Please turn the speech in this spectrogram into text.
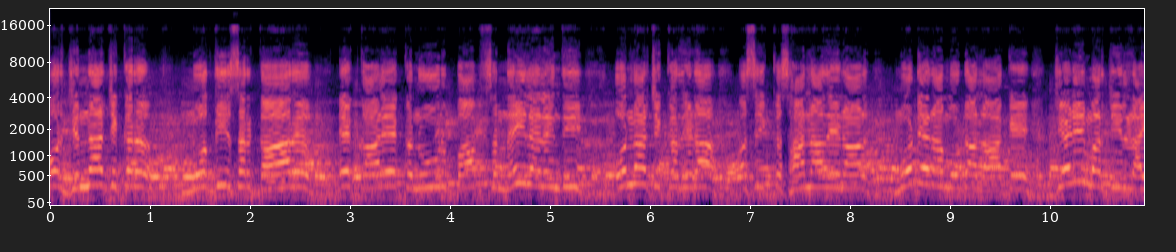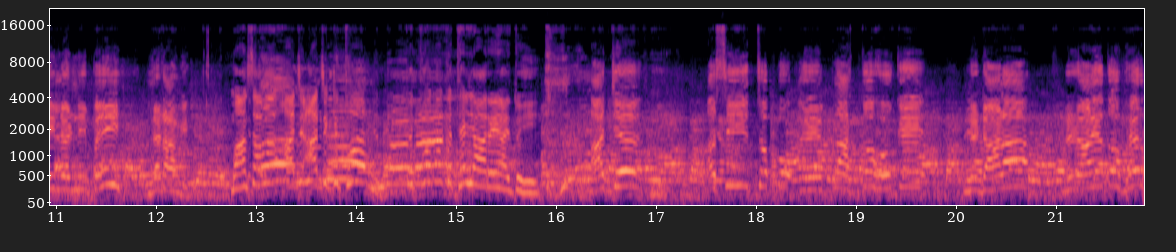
ਔਰ ਜਿੰਨਾ ਚਿਕਰ ਮੋਦੀ ਸਰਕਾਰ ਇਹ ਕਾਲੇ ਕਾਨੂੰਨ ਵਾਪਸ ਨਹੀਂ ਲੈ ਲੈਂਦੀ ਉਹਨਾਂ ਚਿਕਰ ਜਿਹੜਾ ਅਸੀਂ ਕਿਸਾਨਾਂ ਦੇ ਨਾਲ ਮੋਢੇ ਨਾਲ ਮੋਢਾ ਲਾ ਕੇ ਜਿਹੜੀ ਮਰਜ਼ੀ ਲੜਾਈ ਲੜਨੀ ਪਈ ਲੜਾਂਗੇ। ਮਾਨ ਸਾਹਿਬ ਅੱਜ ਅੱਜ ਕਿੱਥੋਂ ਕਿੱਥੋਂ ਦਾ ਕਿੱਥੇ ਜਾ ਰਹੇ ਆ ਅੱਜ ਤੁਸੀਂ? ਅੱਜ ਅਸੀਂ ਇੱਥੋਂ ਪਲਾਸਟੋ ਹੋ ਕੇ ਨਡਾਲਾ ਨਡਾਲੇ ਤੋਂ ਫਿਰ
